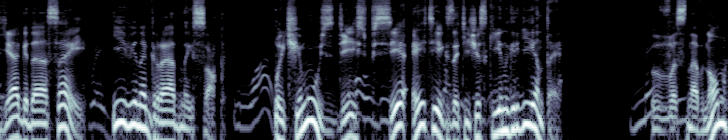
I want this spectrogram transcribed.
ягода асаи и виноградный сок. Почему здесь все эти экзотические ингредиенты? В основном,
